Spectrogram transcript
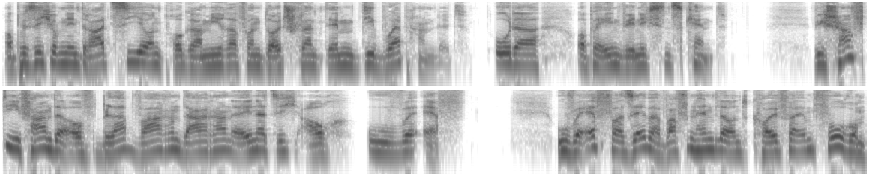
ob es sich um den Drahtzieher und Programmierer von Deutschland im Deep Web handelt oder ob er ihn wenigstens kennt. Wie scharf die Fahnder auf Blab waren, daran erinnert sich auch Uwe F. Uwe F. war selber Waffenhändler und Käufer im Forum.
